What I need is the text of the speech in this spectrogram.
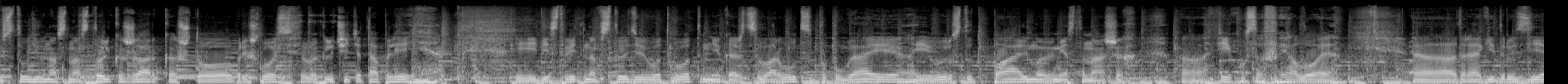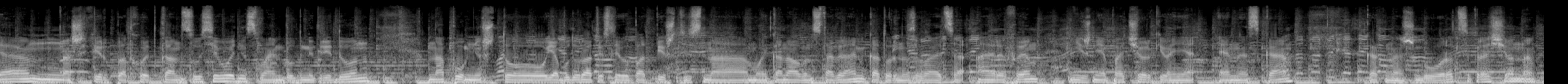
в студии у нас настолько жарко, что пришлось выключить отопление. И действительно в студию вот-вот, мне кажется, ворвутся попугаи и вырастут пальмы вместо наших э, фикусов и алоэ. Э, дорогие друзья, наш эфир подходит к концу сегодня. С вами был Дмитрий Дон. Напомню, что я буду рад, если вы подпишетесь на мой канал в Инстаграме, который называется ARFM, нижнее подчеркивание НСК, как наш город сокращенно.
